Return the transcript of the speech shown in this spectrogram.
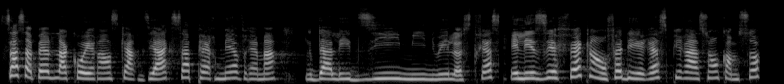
Ça s'appelle la cohérence cardiaque. Ça permet vraiment d'aller diminuer le stress. Et les effets quand on fait des respirations comme ça,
